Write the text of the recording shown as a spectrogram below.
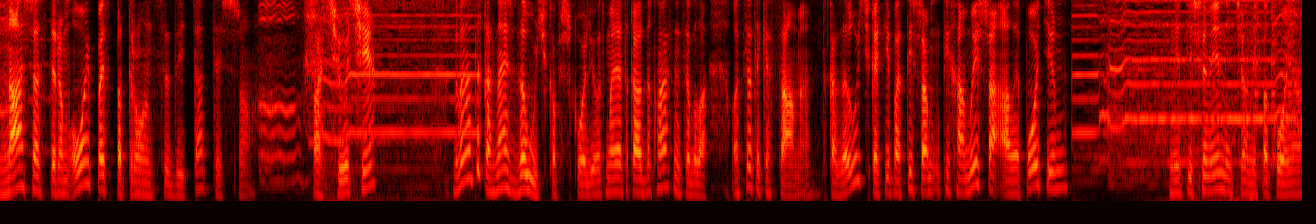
Наша стером. Ой, пес патрон сидить. Та ти що? А чучі? Ну, вона така, знаєш, заучка в школі. От в мене така однокласниця була. Оце таке саме. Така заучка, типа тиша, тиха миша, але потім ні тишини, нічого не покоя.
